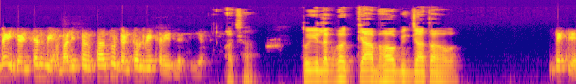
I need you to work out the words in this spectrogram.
नहीं डंठल भी हमारी संस्था तो डंठल भी खरीद लेती है। अच्छा तो ये लगभग क्या भाव बिक जाता होगा? देखिए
